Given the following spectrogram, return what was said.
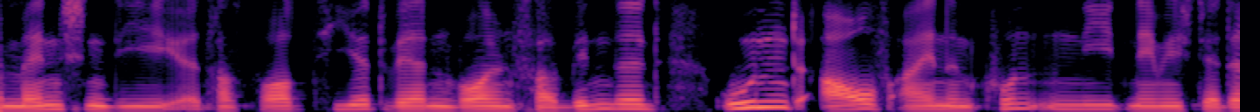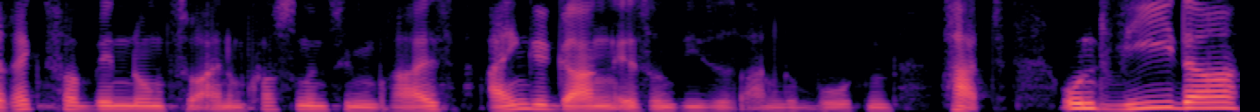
Menschen, die äh, transportiert werden wollen, verbindet und auf einen Kundennied, nämlich der Direktverbindung zu einem kostengünstigen Preis eingegangen ist und dieses angeboten hat. Und wieder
